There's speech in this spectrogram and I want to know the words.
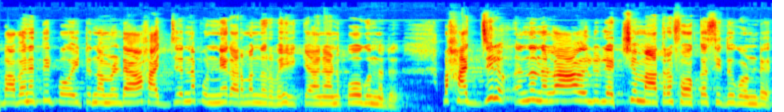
ഭവനത്തിൽ പോയിട്ട് നമ്മളുടെ ആ ഹജ്ജ് എന്ന പുണ്യകർമ്മം നിർവഹിക്കാനാണ് പോകുന്നത്. അപ്പോൾ ഹജ്ജിൽ എന്നുള്ള ആ ഒരു ലക്ഷ്യം മാത്രം ഫോക്കസ് ചെയ്തുകൊണ്ട്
